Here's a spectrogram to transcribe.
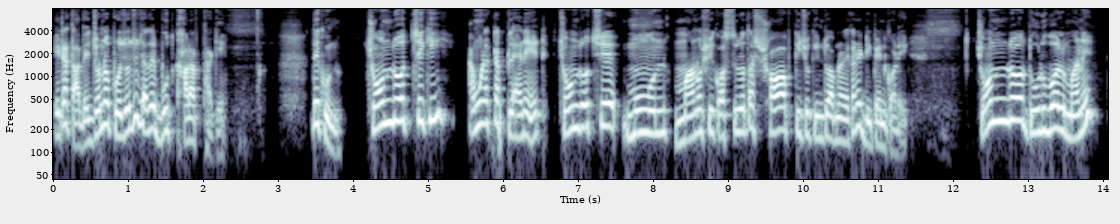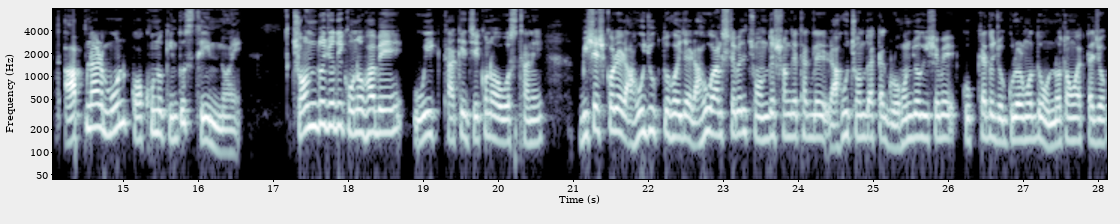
এটা তাদের জন্য প্রযোজ্য, যাদের বুথ খারাপ থাকে। দেখুন, চন্দ্র হচ্ছে কি? এমন একটা প্ল্যানেট চন্দ্র হচ্ছে মন, মানসিক অস্থিরতা সব কিছু কিন্তু আপনার এখানে ডিপেন্ড করে। চন্দ্র দুর্বল মানে আপনার মন কখনো কিন্তু স্থির নয়। চন্দ্র যদি কোনোভাবে উইক থাকে যে কোনো অবস্থানে, বিশেষ করে রাহু যুক্ত হয়ে যায়, রাহু আনস্টেবল চন্দ্রের সঙ্গে থাকলে রাহু চন্দ্র একটা গ্রহণযোগ হিসেবে কুখ্যাত যোগগুলোর মধ্যে অন্যতম একটা যোগ।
